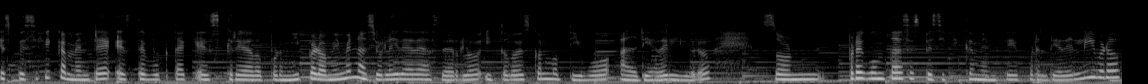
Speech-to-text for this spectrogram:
específicamente este book tag es creado por mí, pero a mí me nació la idea de hacerlo y todo es con motivo al día del libro. Son preguntas específicamente por el día del libro.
